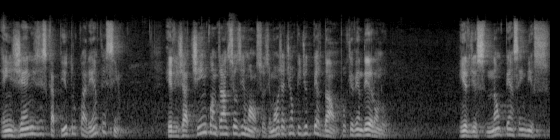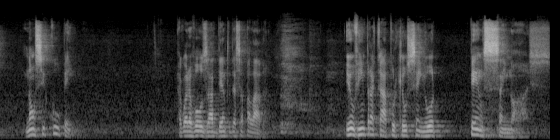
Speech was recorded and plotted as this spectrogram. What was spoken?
em Gênesis capítulo 45, ele já tinha encontrado seus irmãos, seus irmãos já tinham pedido perdão, porque venderam-no. E ele disse: Não pensem nisso, não se culpem. Agora eu vou usar dentro dessa palavra. Eu vim para cá porque o Senhor pensa em nós.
